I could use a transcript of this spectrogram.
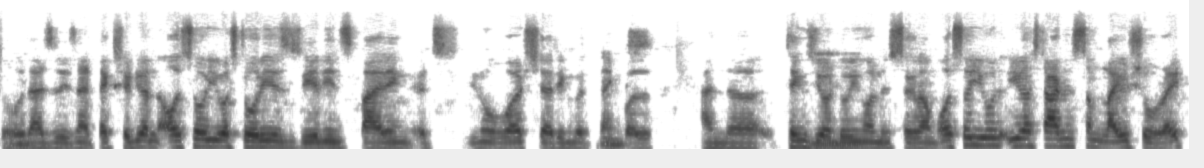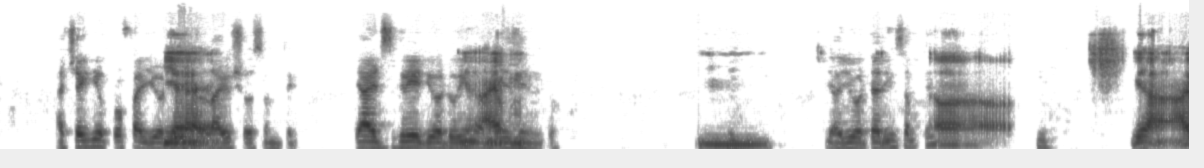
So Mm. that's the reason I texted you. And also, your story is really inspiring. It's you know worth sharing with Thanks. people and the things you're Mm. doing on Instagram. Also, you you are starting some live show, right? I check your profile. You're doing a live show, something. Yeah, it's great. You're doing Yeah, amazing. mm. Yeah, you were telling something. uh, yeah I,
